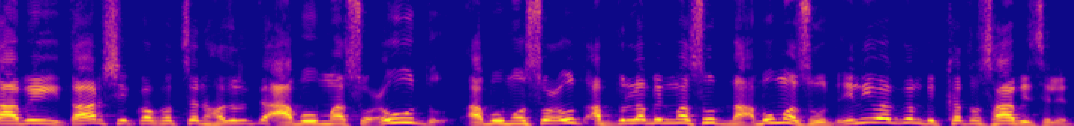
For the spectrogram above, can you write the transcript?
তাবি, তার শিক্ষক হচ্ছেন হজরতে আবু মাসউদ আবু মাসউদ আবদুল্লাহ বিন মাসুদ না, আবু মাসুদ ইনিও একজন বিখ্যাত সাহাবি ছিলেন।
